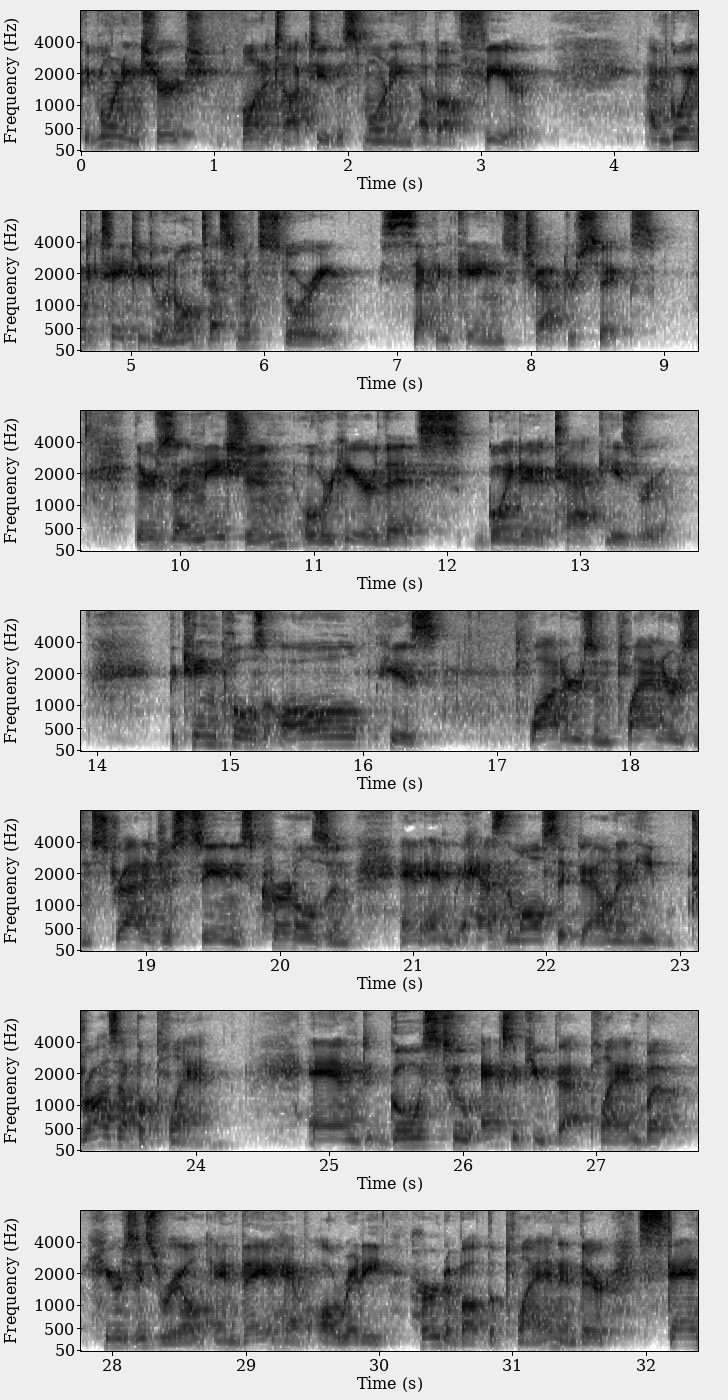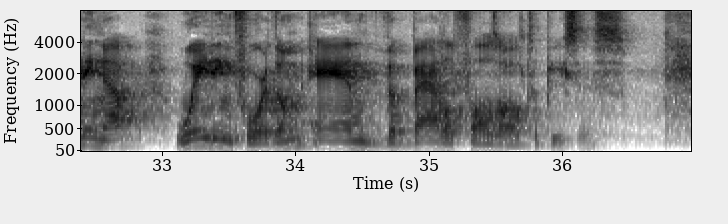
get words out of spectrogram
Good morning, church. I want to talk to you this morning about fear. I'm going to take you to an Old Testament story, 2 Kings chapter 6. There's a nation over here that's going to attack Israel. The king pulls all his plotters and planners and strategists in, his colonels, and, and, and has them all sit down, and he draws up a plan and goes to execute that plan, but here's Israel, and they have already heard about the plan, and they're standing up, waiting for them, and the battle falls all to pieces.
